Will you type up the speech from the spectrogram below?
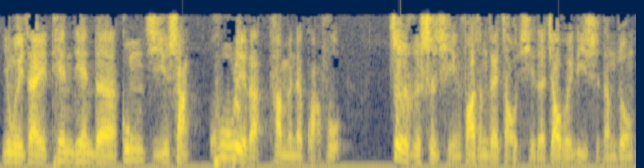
因为在天天的攻击上忽略了他们的寡妇。这个事情发生在早期的教会历史当中，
